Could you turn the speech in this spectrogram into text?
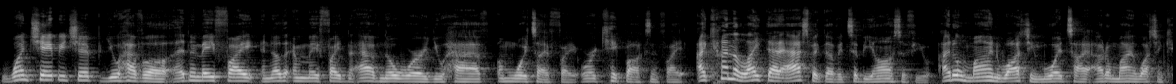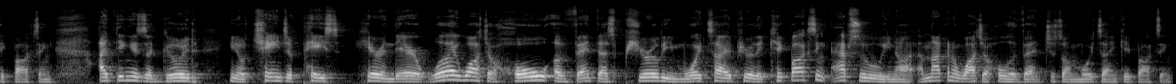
one championship, you have a MMA fight, another MMA fight, and out of nowhere, you have a Muay Thai fight or a kickboxing fight. I kind of like that aspect of it, to be honest with you. I don't mind watching Muay Thai. I don't mind watching kickboxing. I think it's a good, you know, change of pace here and there. Will I watch a whole event that's purely Muay Thai, purely kickboxing? Absolutely not. I'm not going to watch a whole event just on Muay Thai and kickboxing.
